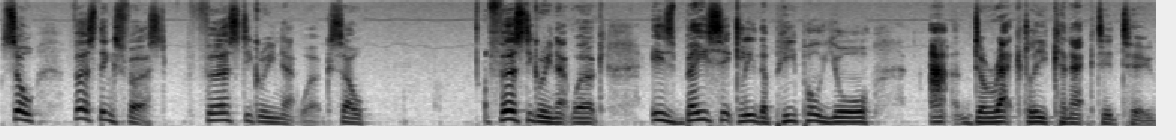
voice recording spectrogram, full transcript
So, first things first, first degree network. So, first degree network is basically the people you're directly connected to.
